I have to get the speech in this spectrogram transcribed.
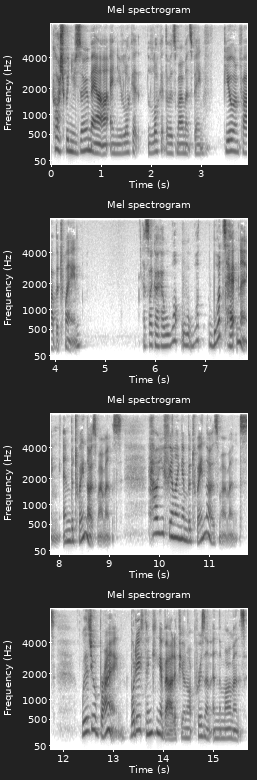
gosh, when you zoom out and you look at look at those moments being few and far between, it's like, okay, well, what what what's happening in between those moments? How are you feeling in between those moments? Where's your brain? What are you thinking about if you're not present in the moments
